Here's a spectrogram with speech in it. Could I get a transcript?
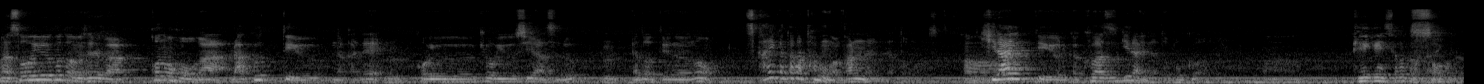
まあ、そういうことを見せればこの方が楽っていう中で、うん。こういう共有シェアするうん。宿っていうのの使い方が多分分かんないんだと思うんです嫌いっていうよりか食わず嫌いだと僕は思い経験したことがない。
